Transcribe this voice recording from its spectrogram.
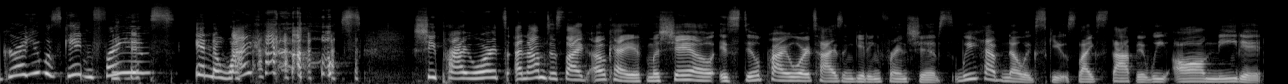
girl, you was getting friends in the White House she prioritizes and i'm just like okay if michelle is still prioritizing getting friendships we have no excuse. Like stop it. We all need it.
